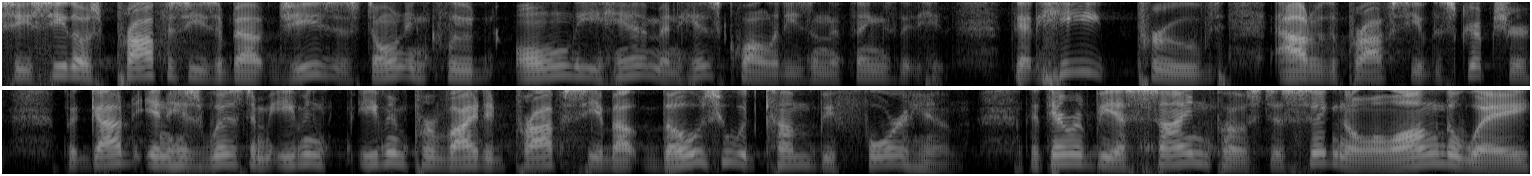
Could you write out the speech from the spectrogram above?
So you see, those prophecies about Jesus don't include only him and his qualities and the things that he, that he proved out of the prophecy of the Scripture, but God, in His wisdom, even even provided prophecy about those who would come before Him. That there would be a signpost, a signal along the way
